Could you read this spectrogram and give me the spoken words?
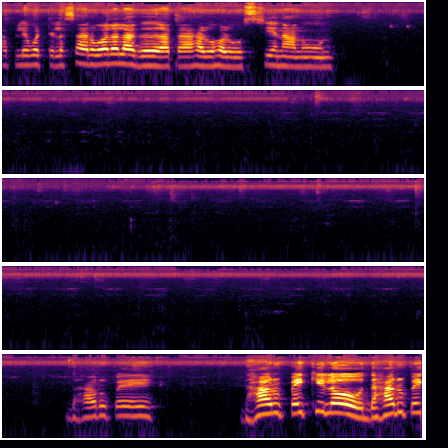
आपल्या वट्ट्याला सारवायला लागल आता हळूहळू शेण आणून. दहा रुपये दहा रुपये किलो दहा रुपये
